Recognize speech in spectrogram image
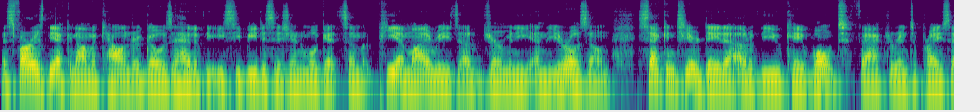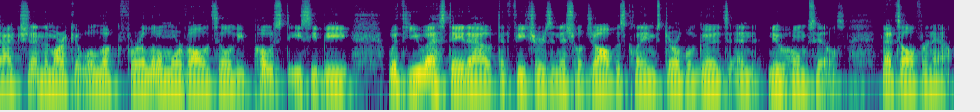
As far as the economic calendar goes ahead of the ECB decision, we'll get some PMI reads out of Germany Germany and the Eurozone. Second tier data out of the UK won't factor into price action, and the market will look for a little more volatility post ECB with US data out that features initial jobless claims, durable goods, and new home sales. That's all for now.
